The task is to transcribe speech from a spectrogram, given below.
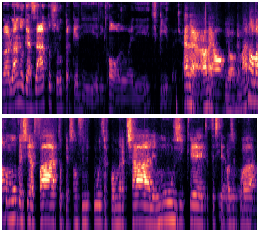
Lo, lo hanno gasato solo perché di, di Coso e di, di Spielberg. Cioè. Eh beh, vabbè, ovvio, ovvio. Ma no, ma comunque sia il fatto che sono film ultra commerciali, musiche, tutte queste Sì, cose qua.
